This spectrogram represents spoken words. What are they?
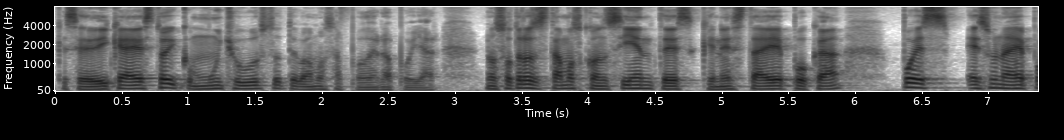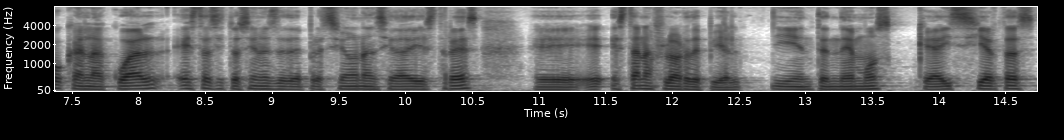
que se dedique a esto y con mucho gusto te vamos a poder apoyar. Nosotros estamos conscientes que en esta época, pues es una época en la cual estas situaciones de depresión, ansiedad y estrés eh, están a flor de piel y entendemos que hay ciertas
